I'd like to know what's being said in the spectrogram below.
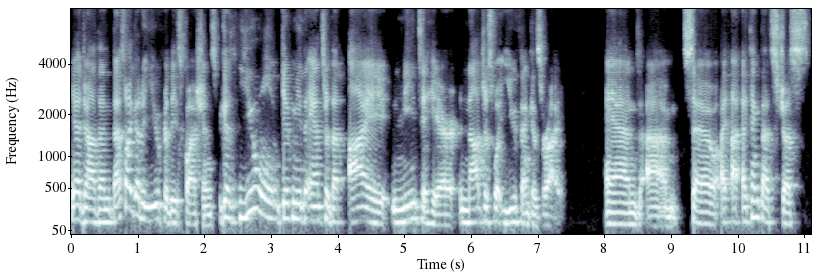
yeah, Jonathan, that's why I go to you for these questions because you will give me the answer that I need to hear, not just what you think is right. And um, so I, I, think that's just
